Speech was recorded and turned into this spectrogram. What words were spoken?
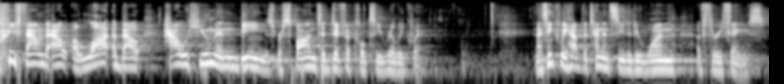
we found out a lot about how human beings respond to difficulty really quick. And I think we have the tendency to do one of three things.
